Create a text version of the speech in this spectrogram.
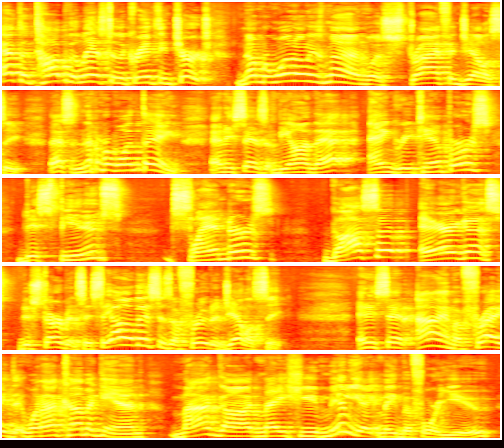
at the top of the list of the Corinthian church, number one on his mind was strife and jealousy. That's the number one thing. And he says beyond that, angry tempers, disputes, slanders, gossip, arrogance, disturbances. See, all this is a fruit of jealousy. And he said, I am afraid that when I come again, my God may humiliate me before you,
